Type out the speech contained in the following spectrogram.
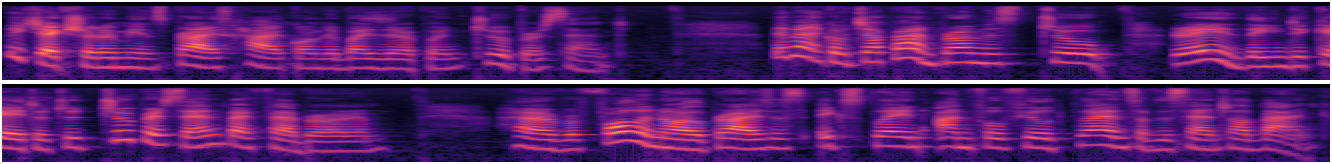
which actually means price hike only by 0.2%. The Bank of Japan promised to raise the indicator to 2% by February. However, falling oil prices explain unfulfilled plans of the central bank.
